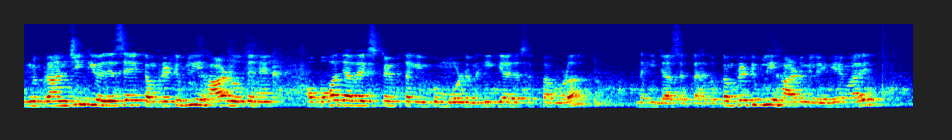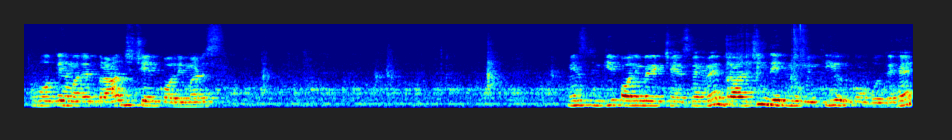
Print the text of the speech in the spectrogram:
इनमें ब्रांचिंग की वजह से कंपेरेटिवली हार्ड होते हैं और बहुत ज़्यादा एक्सटेंट तक इनको मोल्ड नहीं किया जा सकता मोड़ा नहीं जा सकता है। तो कंपेरेटिवली हार्ड मिलेंगे हमारे। तो होते हैं हमारे ब्रांच चेन पॉलीमर्स मीन्स जिनकी पॉलीमरिक चेन्स में हमें ब्रांचिंग देखने को मिलती है, उनको बोलते हैं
